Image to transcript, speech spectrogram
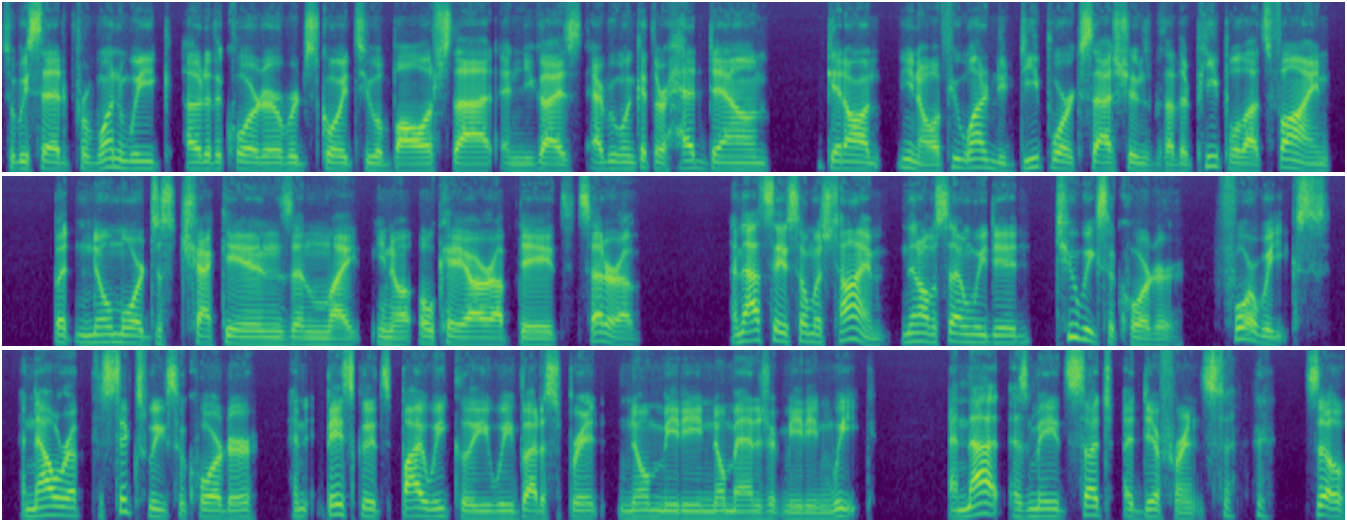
So we said for one week out of the quarter, we're just going to abolish that, and you guys, everyone, get their head down, get on. You know, if you want to do deep work sessions with other people, that's fine, but no more just check-ins and like you know OKR updates, etc. And that saves so much time. And then all of a sudden, we did two weeks a quarter, four weeks, and now we're up to six weeks a quarter. And basically, it's bi weekly. We've got a sprint, no meeting, no management meeting week. And that has made such a difference. so,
